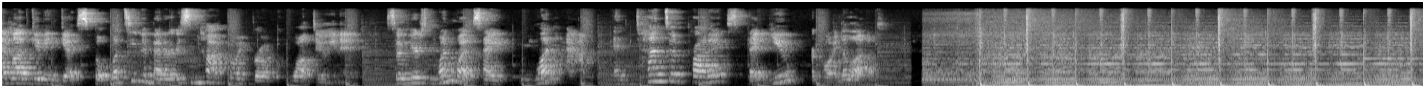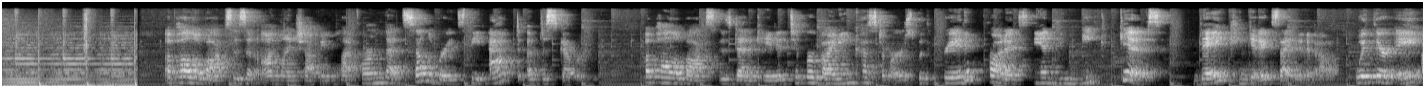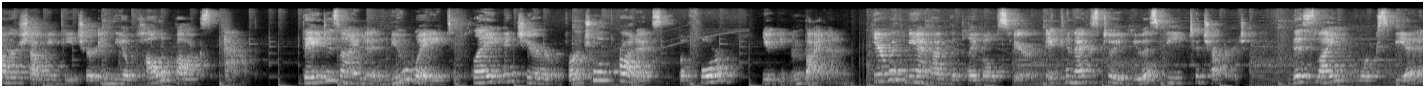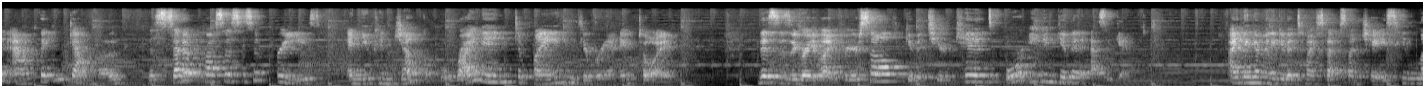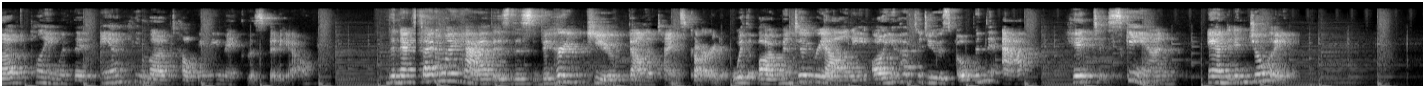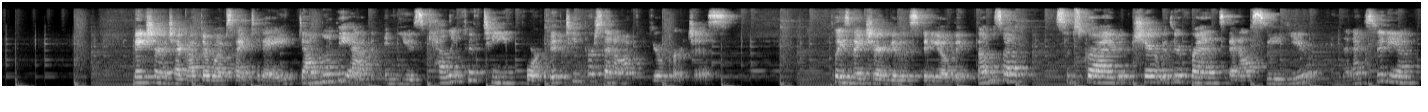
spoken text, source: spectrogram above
I love giving gifts, but what's even better is not going broke while doing it. So here's one website, one app, and tons of products that you are going to love. Apollo Box is an online shopping platform that celebrates the act of discovery. Apollo Box is dedicated to providing customers with creative products and unique gifts they can get excited about. With their AR shopping feature in the Apollo Box app, they designed a new way to play and share virtual products before you even buy them. Here with me I have the Playbulb Sphere. It connects to a USB to charge. This light works via an app that you download, the setup process is a breeze, and you can jump right into playing with your brand new toy. This is a great light for yourself, give it to your kids, or even give it as a gift. I think I'm gonna give it to my stepson Chase. He loved playing with it and he loved helping me make this video. The next item I have is this very cute Valentine's card. With augmented reality, all you have to do is open the app, hit scan, and enjoy. Make sure and check out their website today, download the app, and use Kelly15 for 15% off your purchase. Please make sure and give this video a big thumbs up, subscribe, share it with your friends, and I'll see you in the next video.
